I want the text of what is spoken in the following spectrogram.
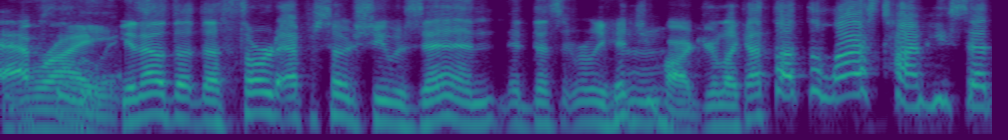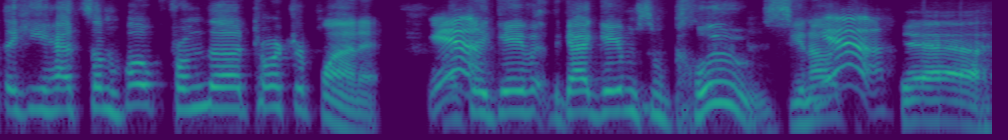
absolutely. Right. You know, the, the third episode she was in, it doesn't really hit you Mhm. hard. You're like, I thought the last time he said that he had some hope from the torture planet. Like, Yeah. they gave it, the guy gave him some clues, you know, Yeah. Yeah,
